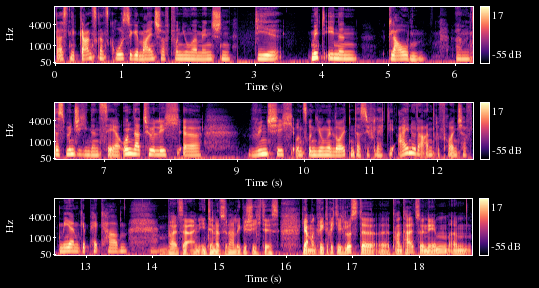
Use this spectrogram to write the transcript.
da ist eine ganz, ganz große Gemeinschaft von junger Menschen, die mit ihnen glauben. Ähm, das wünsche ich ihnen sehr. Und natürlich äh, wünsche ich unseren jungen Leuten, dass sie vielleicht die ein oder andere Freundschaft mehr im Gepäck haben. Weil es ja eine internationale Geschichte ist. Ja, man kriegt richtig Lust, äh, daran teilzunehmen. Ähm,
